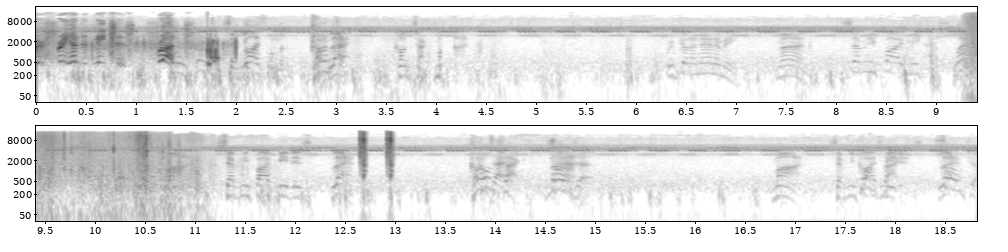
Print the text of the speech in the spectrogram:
Move 300 meters, front. Contact, contact, man. We've got an enemy, man. 75 meters, left. Man, 75 meters, left. Contact, contact man. Soldier. Man, 75 contact. meters. Soldier.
